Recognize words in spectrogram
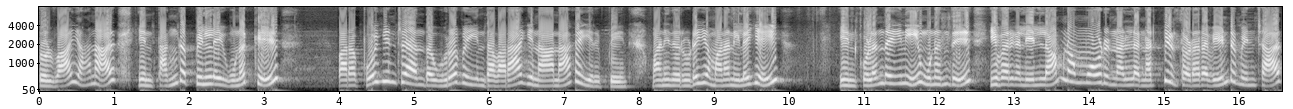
சொல்வாய். ஆனால் என் தங்க பிள்ளை உனக்கு வரப்போகின்ற அந்த உறவு இந்த வராகி நானாக இருப்பேன். மனிதருடைய மனநிலையை என் குழந்தையினி உணர்ந்து இவர்கள் எல்லாம் நம்மோடு நல்ல நட்பில் தொடர வேண்டும் என்றால்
